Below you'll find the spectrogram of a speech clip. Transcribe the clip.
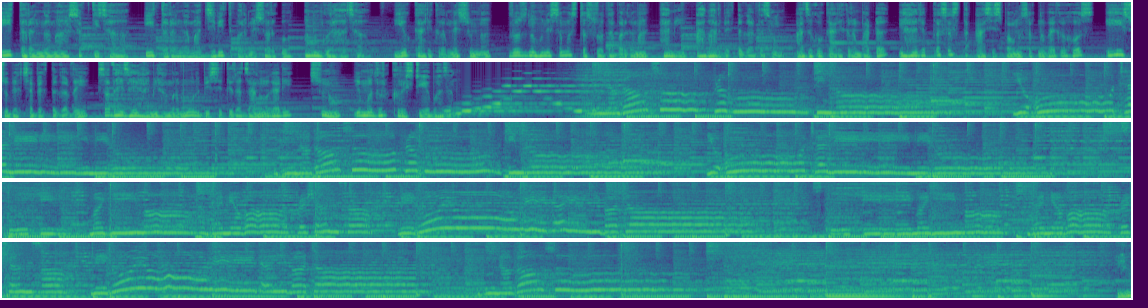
यी तरङ्गमा शक्ति छ यी तरङ्गमा जीवित परमेश्वरको अनुग्रह छ। यो कार्यक्रमलाई सुन्न रोज्नुहुने समस्त श्रोता वर्गमा हामी आभार व्यक्त गर्दछौ। आजको कार्यक्रमबाट यहाँले प्रशस्त आशिष पाउन सक्नु भएको होस्। यही शुभेच्छा व्यक्त गर्दै सधैँ झै हामी हाम्रो मूल विषयतिर जानु अगाडि सुनौ यो मधुर क्रिस्टीय भजन। प्रभु।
